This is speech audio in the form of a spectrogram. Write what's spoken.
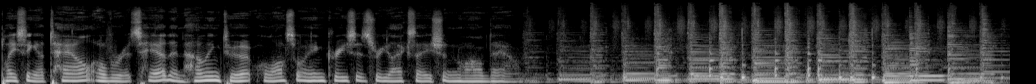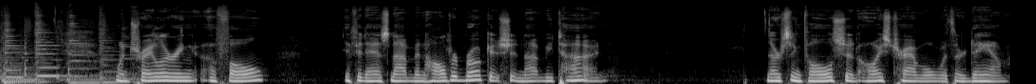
Placing a towel over its head and humming to it will also increase its relaxation while down. Trailering a foal, if it has not been halter broke, it should not be tied. Nursing foals should always travel with their dam.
